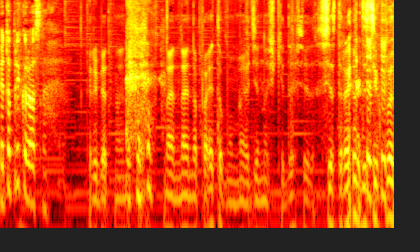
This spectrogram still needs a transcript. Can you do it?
Это прекрасно. Ребят, наверное, наверное, поэтому мы одиночки, да, все, все строим до сих пор.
